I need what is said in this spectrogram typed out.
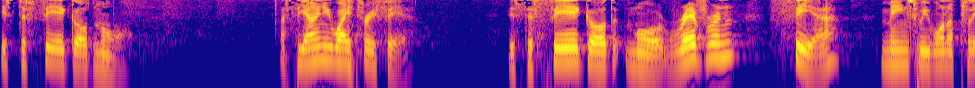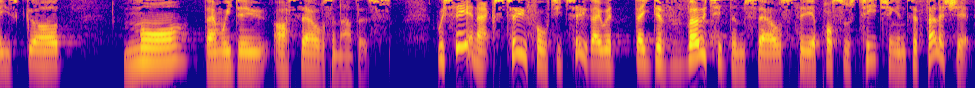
is to fear God more. That's the only way through fear, is to fear God more. Reverent fear means we want to please God more than we do ourselves and others. We see it in Acts 2:42. They were they devoted themselves to the apostles' teaching and to fellowship,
